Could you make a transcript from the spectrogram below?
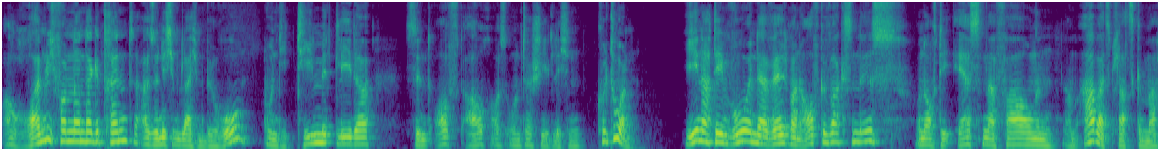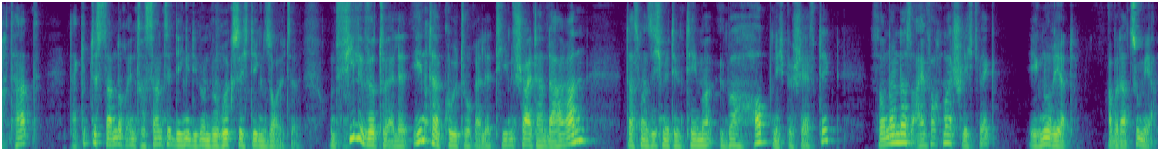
auch räumlich voneinander getrennt, also nicht im gleichen Büro und die Teammitglieder sind oft auch aus unterschiedlichen Kulturen. Je nachdem, wo in der Welt man aufgewachsen ist und auch die ersten Erfahrungen am Arbeitsplatz gemacht hat, da gibt es dann doch interessante Dinge, die man berücksichtigen sollte. Und viele virtuelle, interkulturelle Teams scheitern daran, dass man sich mit dem Thema überhaupt nicht beschäftigt, sondern das einfach mal schlichtweg ignoriert. Aber dazu mehr.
